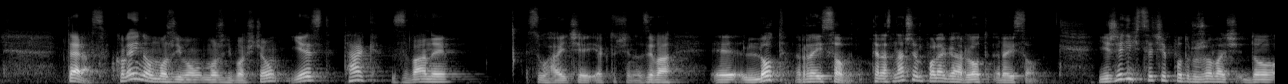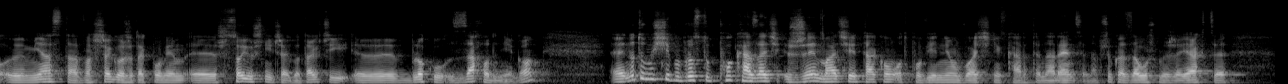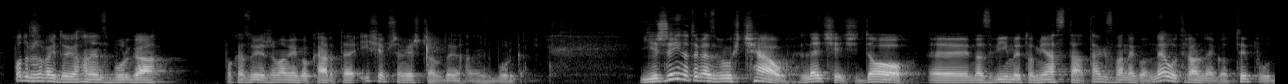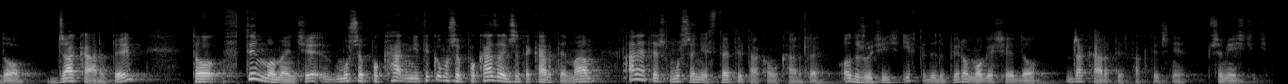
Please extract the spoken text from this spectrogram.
Teraz, kolejną możliwą możliwością jest tak zwany, słuchajcie, jak to się nazywa, y, lot rejsowy. Teraz na czym polega lot rejsowy? Jeżeli chcecie podróżować do y, miasta waszego, że tak powiem, y, sojuszniczego, tak, czyli y, bloku zachodniego, e, no to musicie po prostu pokazać, że macie taką odpowiednią właśnie kartę na ręce. Na przykład załóżmy, że ja chcę podróżować do Johannesburga, pokazuję, że mam jego kartę i się przemieszczam do Johannesburga. Jeżeli natomiast bym chciał lecieć do, e, nazwijmy to miasta tak zwanego neutralnego typu do Jakarty, to w tym momencie muszę nie tylko muszę pokazać, że tę kartę mam, ale też muszę niestety taką kartę odrzucić i wtedy dopiero mogę się do Jakarty faktycznie przemieścić.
